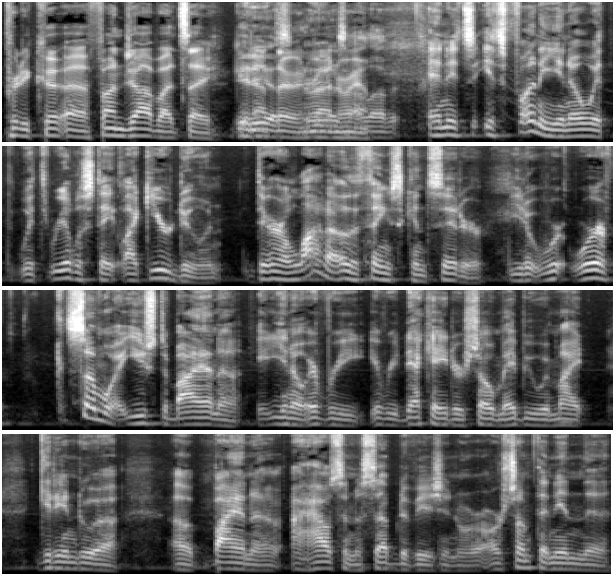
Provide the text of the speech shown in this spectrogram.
pretty co- uh, fun job, I'd say. Getting out there and riding is. around. I love it. And it's it's funny, you know, with with real estate like you're doing. There are a lot of other things to consider. You know, we're we're somewhat used to buying a you know every every decade or so. Maybe we might get into a uh, buying a, a, house in a subdivision or, or something in the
